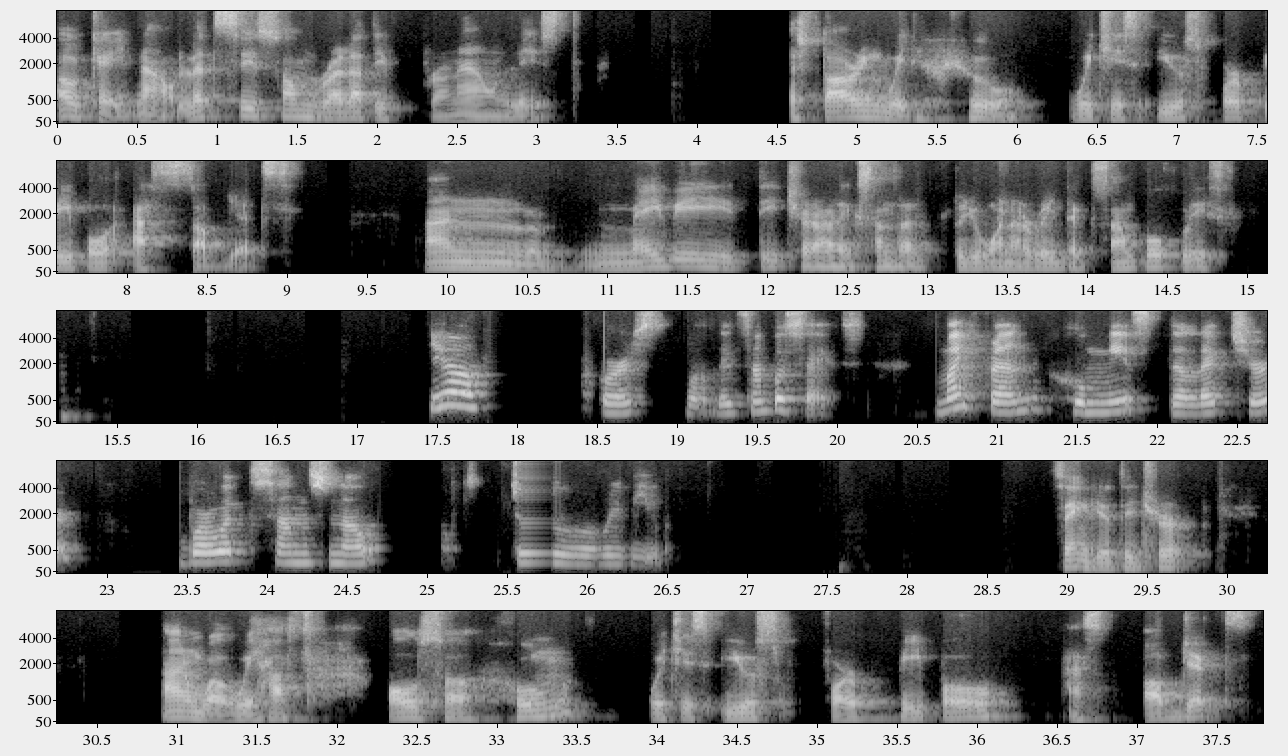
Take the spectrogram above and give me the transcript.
Okay, now let's see some relative pronoun list. Starting with who, which is used for people as subjects. And maybe teacher Alexandra, do you want to read the example, please? Yeah, of course. Well, the example says, my friend who missed the lecture borrowed some notes to review. Thank you, teacher. And well, we have also whom, which is used for people as objects.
